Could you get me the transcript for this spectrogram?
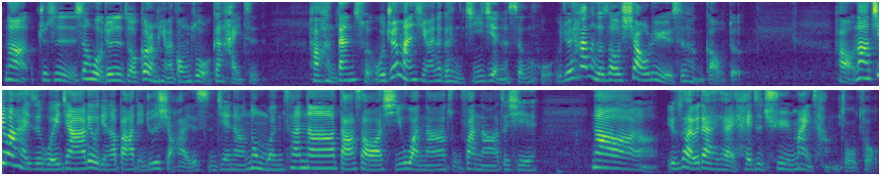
那就是生活就是走个人品牌工作跟孩子，好很单纯。我觉得蛮喜欢那个很极简的生活，我觉得他那个时候效率也是很高的。好，那接完孩子回家，六点到八点就是小孩的时间啊，弄晚餐啊、打扫啊、洗碗啊、煮饭啊这些。那有时候还会带孩孩子去卖场走走。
